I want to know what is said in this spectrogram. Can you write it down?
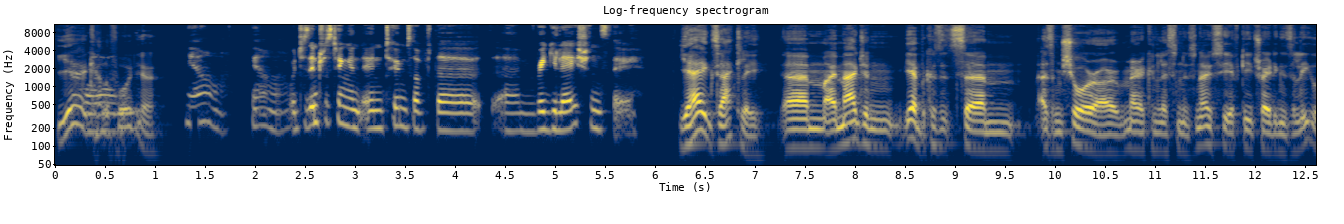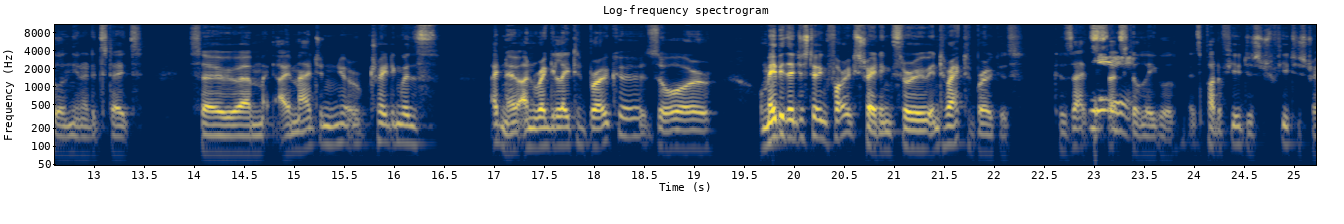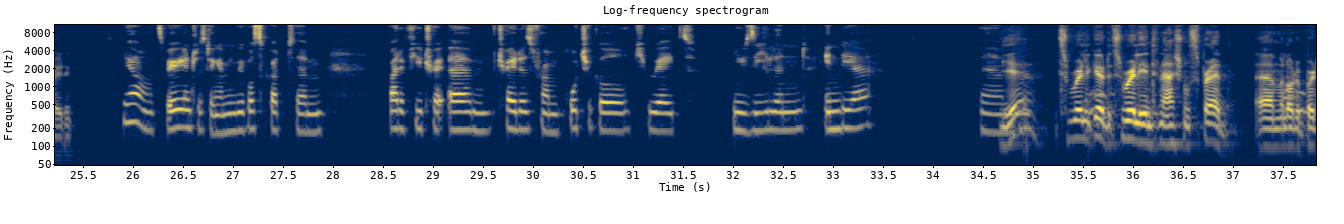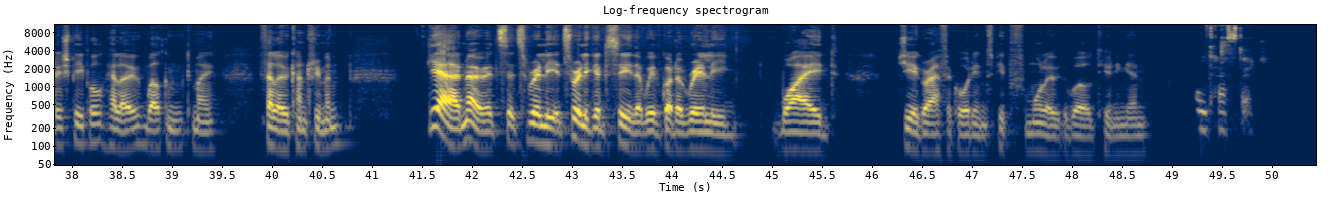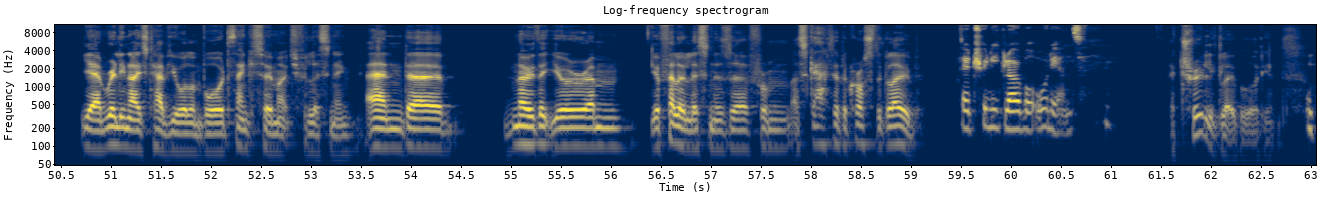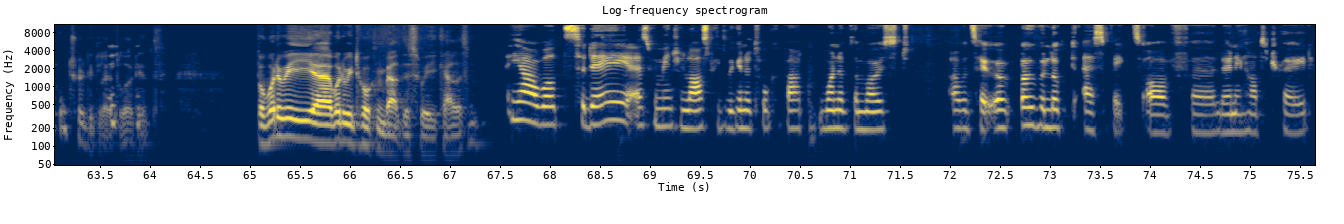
Yeah, Um, California. Yeah, yeah, which is interesting in, in terms of the um, regulations there. Yeah, exactly. Um, I imagine, yeah, because it's, um, as I'm sure our American listeners know, CFD trading is illegal in the United States. So um, I imagine you're trading with, I don't know, unregulated brokers, or or maybe they're just doing forex trading through interactive brokers because that's that's still legal. It's part of futures futures trading. Yeah, it's very interesting. I mean, we've also got um, quite a few tra- um, traders from Portugal, Kuwait, New Zealand, India. Um, Yeah, it's really good. It's really international spread. Um, a lot of British people. Hello, welcome to my fellow countrymen. Yeah, no, it's it's really it's really good to see that we've got a really wide geographic audience, people from all over the world tuning in. Fantastic. Yeah, really nice to have you all on board. Thank you so much for listening, and uh, know that your um, your fellow listeners are from are scattered across the globe. They're a truly global audience. A truly global audience. truly global audience. But what are we uh, what are we talking about this week, Alison? Yeah, well, today, as we mentioned last week, we're going to talk about one of the most, I would say, o- overlooked aspects of uh, learning how to trade.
